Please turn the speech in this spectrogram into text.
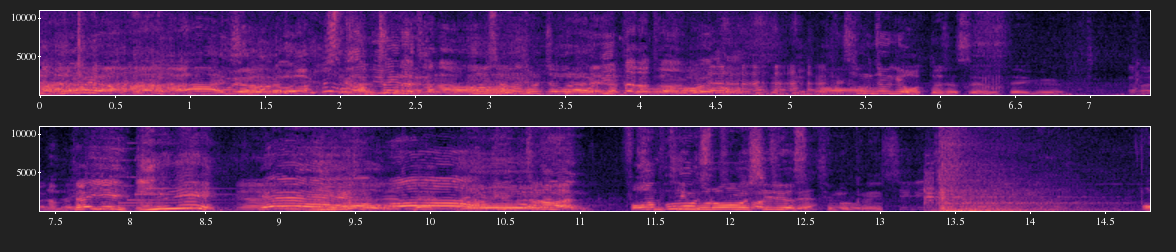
Do you her? 갑자기 나타나. 이상한 설정을 하네. 어디 있다 나타나는 거야? 성적이 어떠셨어요 그때 그? 다이. 잠깐만. 펌 팀으로 시리어스 팀으로. 오.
